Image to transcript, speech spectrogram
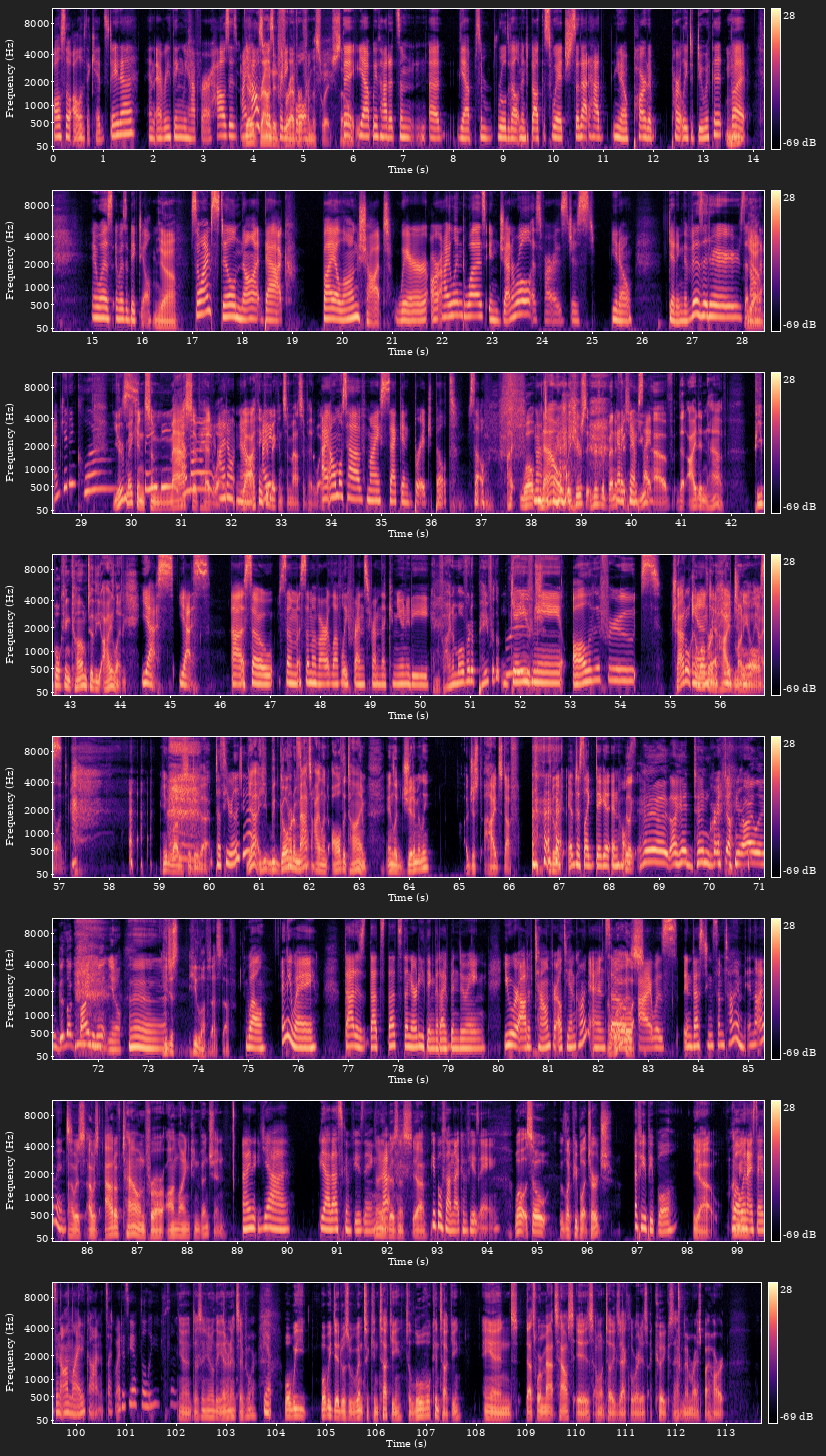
also all of the kids' data and everything we have for our houses. My They're house was pretty forever cool. from the Switch. So The- yeah, we've had it some uh yeah, some rule development about the Switch. So that had, you know, part of partly to do with it, Mhm. but it was it was a big deal. yeah, So I'm still not back by a long shot where our island was in general, as far as just, you know, getting the visitors and Yeah. all that. I'm getting close. You're making some maybe? Am massive I? headway. I don't know. Yeah, I think you're I- making some massive headway. I almost have my second bridge built. So I, well, now here's here's the benefit that you have that I didn't have. People can come to the island. yes, yes. Uh, so some some of our lovely friends from the community Invite them over to pay for the bridge. gave me all of the fruits. Chad will come and over and hide money on the island. he loves to do that. Does he really do that? Yeah, he, we'd go over to That's Matt's island all the time and legitimately uh, just hide stuff. He'd be like, just like dig it in holes. be like, hey, I had 10 grand on your island. Good luck finding it. You know, he just, he loves that stuff. well, anyway, that is that's that's the nerdy thing that I've been doing. You were out of town for LTN Con, and I so was. I was investing some time in the island. I was, I was out of town for our online convention. I yeah, yeah, that's confusing. None of your business. Yeah. people found that confusing. Well, so like people at church. A few people. Yeah. Well, mean, when I say it's an online con, it's like, why does he have to leave? Yeah, doesn't you know the internet's everywhere? Yep. Well, we what we did was we went to Kentucky, to Louisville, Kentucky, and that's where Matt's house is. I won't tell you exactly where it is. I could because I have memorized by heart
